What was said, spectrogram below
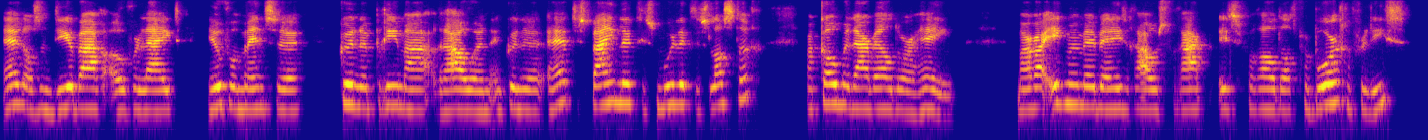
Hè, als een dierbare overlijdt. Heel veel mensen kunnen prima rouwen en kunnen, hè, het is pijnlijk, het is moeilijk, het is lastig, maar komen daar wel doorheen. Maar waar ik me mee bezig hou is, is vooral dat verborgen verlies.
